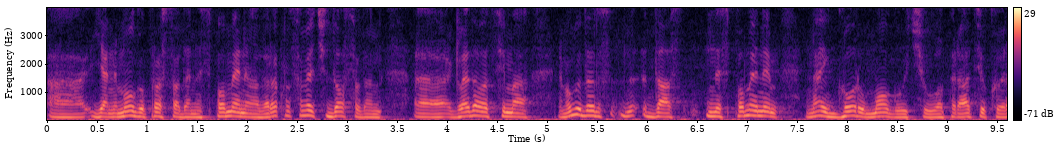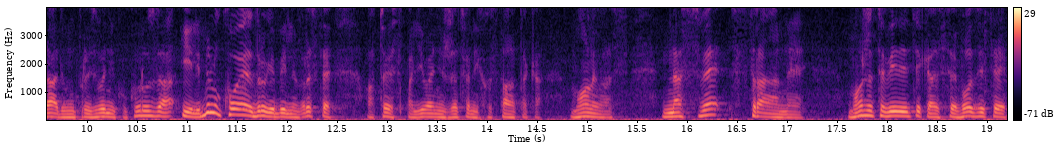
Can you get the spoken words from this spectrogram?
a, ja ne mogu prosto da ne spomenem, a vjerojatno sam već dosadan a, gledalacima, ne mogu da, da ne spomenem najgoru moguću operaciju koju radim u proizvodnji kukuruza ili bilo koje druge biljne vrste, a to je spaljivanje žetvenih ostataka. Molim vas, na sve strane možete vidjeti kada se vozite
